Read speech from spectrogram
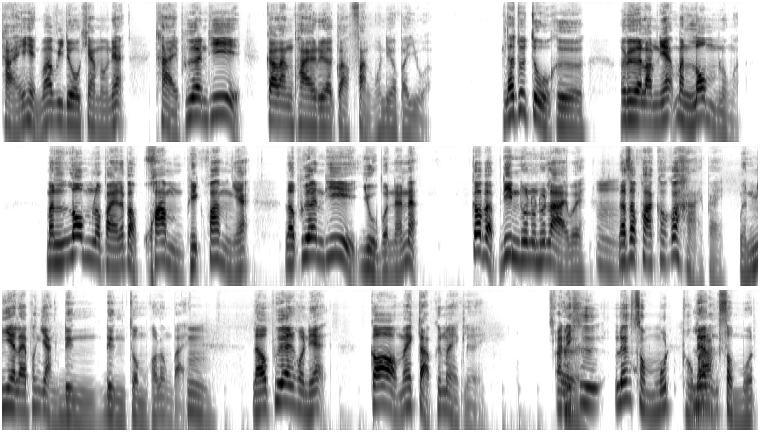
ฉายให้เห็นว่าวิดีโอแคมตรงเนี้ยถ่ายเพื่อนที่กำลังพายเรือกลับฝั่งคนเดียวไปอยู่อะแล้วจู่ๆคือ เรือลำเนี้ยมันล่มลงอะมันล่มลงไปแล้วแบบคว่ำพลิกคว่ำอย่างเงี้ย แล้วเพื่อนที่อยู่บนนั้นอะ ก็แบบดิ้นทุรนทุรายเว้ยอืมแล้วสักพักเขาก็หายไปเหมือนมีอะไรบางอย่างดึงดึงจมเขาลงไปอืม แล้วเพื่อนคนเนี้ยก็ไม่กลับขึ้นมาอีกเลย อันนี้เออคือเรื่องสมมุติถูกเรื่อปะงสมมุติ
